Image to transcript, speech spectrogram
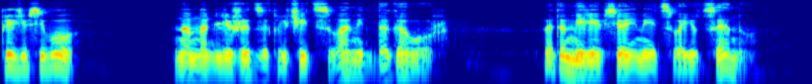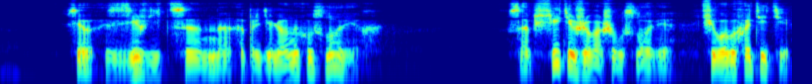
Прежде всего, нам надлежит заключить с вами договор. В этом мире все имеет свою цену. Все зиждется на определенных условиях. Сообщите же ваши условия. Чего вы хотите?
